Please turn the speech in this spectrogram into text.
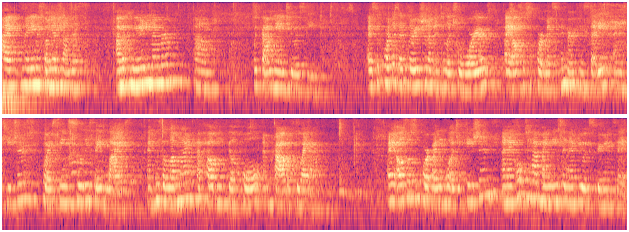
Hi, my name is Sonya Hernandez. I'm a community member um, with family in TUSD. I support the Declaration of Intellectual Warriors. I also support Mexican American Studies and its teachers who I've seen truly save lives and whose alumni have helped me feel whole and proud of who I am. I also support bilingual education, and I hope to have my niece and nephew experience it.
